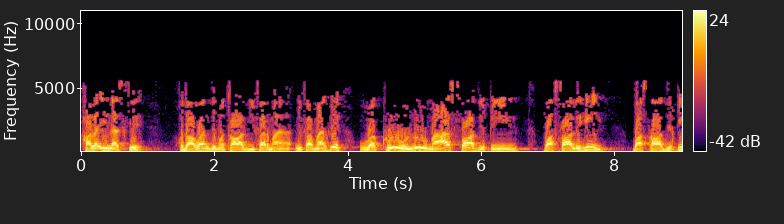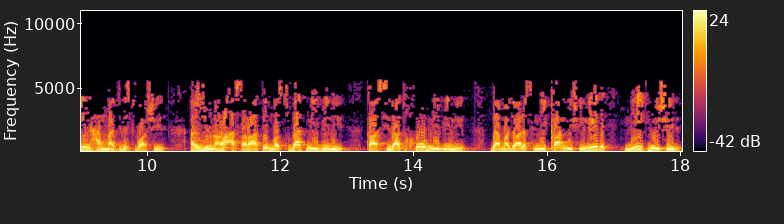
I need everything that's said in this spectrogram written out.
حالا این است که خداوند متعال میفرماید که و کونو مع الصادقین با صالحین با صادقین هم مجلس باشید. از اونها اثرات مثبت می‌بینید تاثیرات خوب می‌بینید. در مجالس نیکان میشینید نیک میشید.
